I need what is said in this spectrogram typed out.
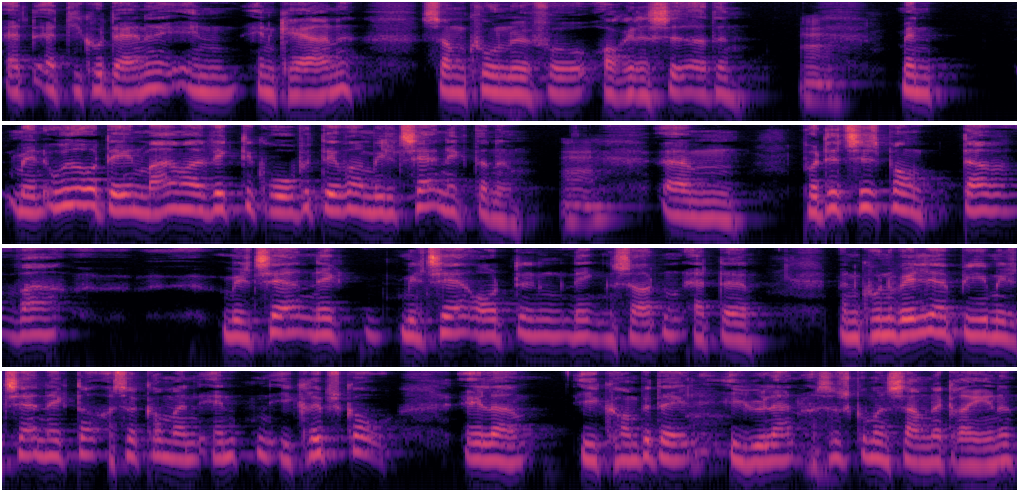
at, at de kunne danne en, en kerne, som kunne få organiseret det. Mm. Men, men udover det, en meget, meget vigtig gruppe, det var militærnægterne. Mm. Øhm, på det tidspunkt, der var militærnægt, militærordningen sådan, at øh, man kunne vælge at blive militærnægter, og så kom man enten i Gribskov eller i Kompedal i Jylland, og så skulle man samle grene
